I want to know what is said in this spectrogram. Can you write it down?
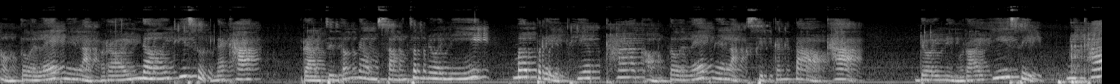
ของตัวเลขในหลักร้อยน้อยที่สุดนะคะ เราจึงต้องนำสองจำนวนนี้ มาเปรียบเทียบค่าของตัวเลขในหลักสิบกันต่อค่ะ โดย 120 มีค่า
